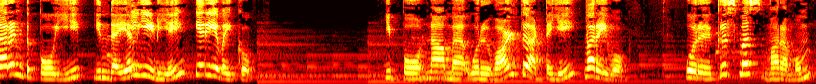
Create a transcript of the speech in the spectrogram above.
கரண்ட் போய் இந்த எல்இடியை எரிய வைக்கும். இப்போ நாம ஒரு வாழ்த்து அட்டையை வரைவோம். ஒரு கிறிஸ்மஸ் மரமும்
